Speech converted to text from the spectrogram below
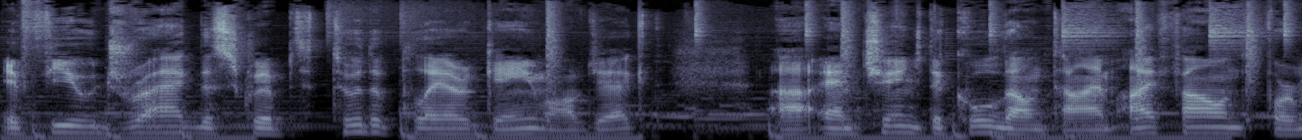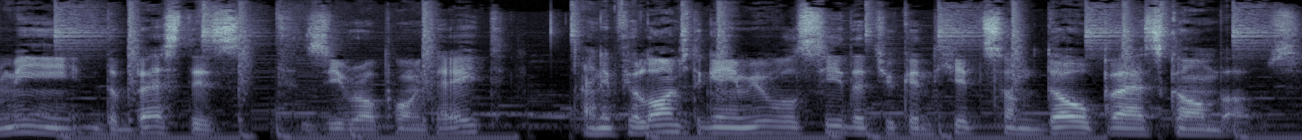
If you drag the script to the player game object, uh, and change the cooldown time, I found for me the best is 0.8 and if you launch the game you will see that you can hit some dope ass combos.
